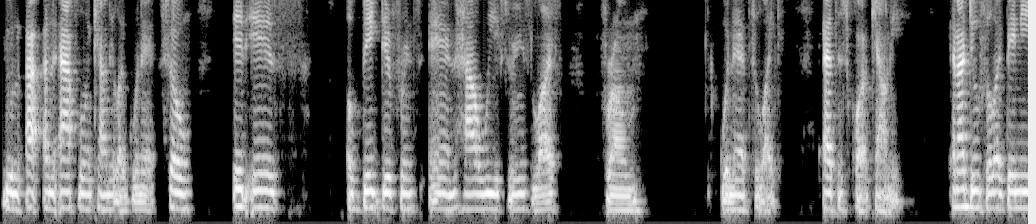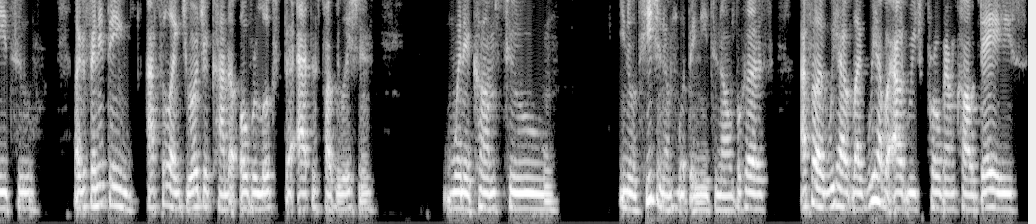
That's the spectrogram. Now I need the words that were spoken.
you an affluent county like Gwinnett. So it is a big difference in how we experience life from Gwinnett to like Athens, Clarke County. And I do feel like they need to, like, if anything, I feel like Georgia kind of overlooks the Athens population when it comes to, you know, teaching them what they need to know because I feel like we have like we have an outreach program called Days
